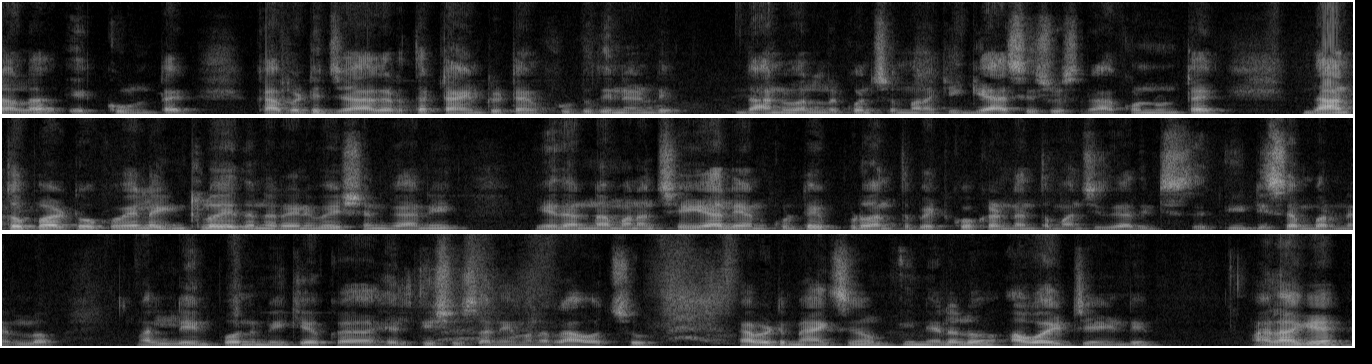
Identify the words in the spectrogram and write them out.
చాలా ఎక్కువ ఉంటాయి. కాబట్టి జాగ్రత్త టైం టు టైం ఫుడ్ తినండి. దానివల్ల కొంచెం మనకి గ్యాస్ ఇష్యూస్ రాకుండా ఉంటాయి. దాంతోపాటు ఒకవేళ ఇంట్లో ఏదైనా రెనోవేషన్ కానీ ఏదన్నా మనం చేయాలి అనుకుంటే ఇప్పుడు అంత పెట్టుకోకండి. అంత మంచిది కాదు ఈ డిసె- ఈ డిసెంబర్ నెలలో. మళ్ళీ లేనిపోని మీకు ఒక హెల్త్ ఇష్యూస్ అనేవి మనం రావచ్చు. కాబట్టి మ్యాక్సిమం ఈ నెలలో అవాయిడ్ చేయండి. అలాగే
